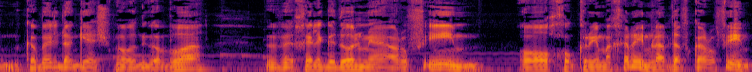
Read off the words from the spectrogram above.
מקבל דגש מאוד גבוה, וחלק גדול מהרופאים או חוקרים אחרים, לאו דווקא רופאים,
